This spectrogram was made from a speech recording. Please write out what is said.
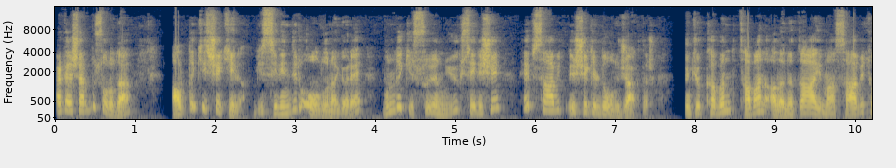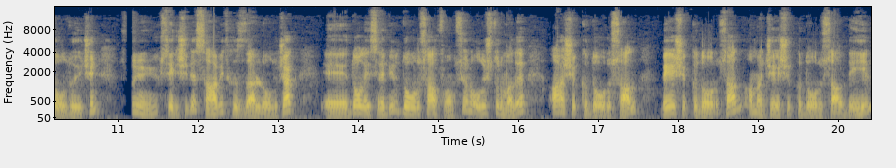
Arkadaşlar bu soruda alttaki şekil bir silindir olduğuna göre bundaki suyun yükselişi hep sabit bir şekilde olacaktır. Çünkü kabın taban alanı daima sabit olduğu için suyun yükselişi de sabit hızlarla olacak. E, dolayısıyla bir doğrusal fonksiyon oluşturmalı. A şıkkı doğrusal, B şıkkı doğrusal ama C şıkkı doğrusal değil.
